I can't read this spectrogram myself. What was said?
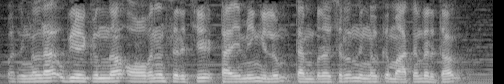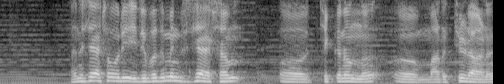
അപ്പം നിങ്ങളുടെ ഉപയോഗിക്കുന്ന ഓവൻ അനുസരിച്ച് ടൈമിങ്ങിലും ടെമ്പറേച്ചറിലും നിങ്ങൾക്ക് മാറ്റം വരുത്താം. അതിനുശേഷം ഒരു ഇരുപത് മിനിറ്റ് ശേഷം ചിക്കൻ ഒന്ന് മറിച്ചിടാണ്.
